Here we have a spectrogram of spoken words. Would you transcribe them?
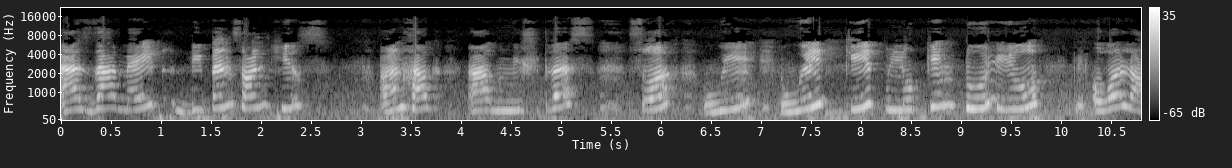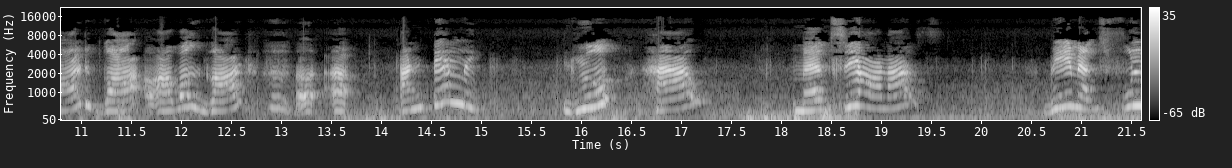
as the maid depends on his on her, her mistress. So we will keep looking to you, O Lord God, our God, uh, uh, until you have mercy on us. Be merciful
